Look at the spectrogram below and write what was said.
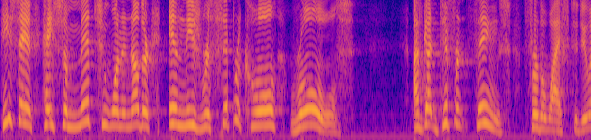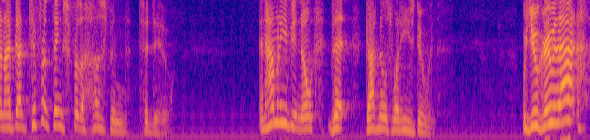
He's saying, hey, submit to one another in these reciprocal roles. I've got different things for the wife to do, and I've got different things for the husband to do. And how many of you know that God knows what He's doing? Would you agree with that?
